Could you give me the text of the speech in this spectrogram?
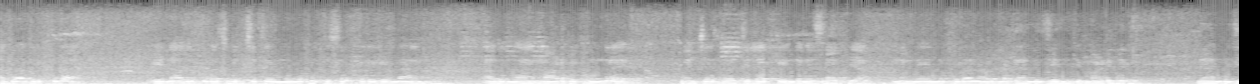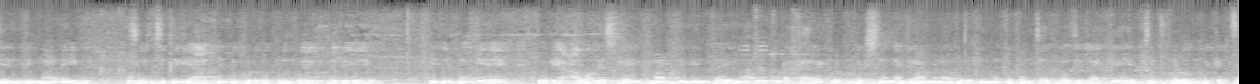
ಅದಾದರೂ ಕೂಡ ಏನಾದರೂ ಕೂಡ ಸ್ವಚ್ಛತೆ ಮೂಲಭೂತ ಸೌಕರ್ಯಗಳನ್ನ ಅದನ್ನು ಮಾಡಬೇಕು ಅಂದರೆ ಪಂಚಾಯತ್ ರಾಜ್ ಇಲಾಖೆಯಿಂದನೇ ಸಾಧ್ಯ. ಮೊನ್ನೆಯನ್ನು ಕೂಡ ನಾವೆಲ್ಲ ಗಾಂಧಿ ಜಯಂತಿ ಮಾಡಿದ್ದೇವೆ ಗಾಂಧಿ ಜಯಂತಿ ಮಾಡಿ ಸ್ವಚ್ಛತೆಗೆ ಆದ್ಯತೆ ಕೊಡಬೇಕು ಅಂತ ಹೇಳ್ತಾ ಇದ್ದೀವಿ. ಇದ್ರ ಬಗ್ಗೆ ಇವ್ರು ಯಾವಾಗ ಸ್ಟ್ರೈಕ್ ಮಾಡ್ತೀವಿ ಅಂತ ಏನಾದರೂ ಕೂಡ ಕರೆ ಕೊಟ್ಟ ತಕ್ಷಣ ಗ್ರಾಮೀಣಾಭಿವೃದ್ಧಿ ಮತ್ತು ಪಂಚಾಯತ್ ರಾಜ್ ಇಲಾಖೆ ಎಚ್ಚೆತ್ತುಕೊಳ್ಳುವಂಥ ಕೆಲಸ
